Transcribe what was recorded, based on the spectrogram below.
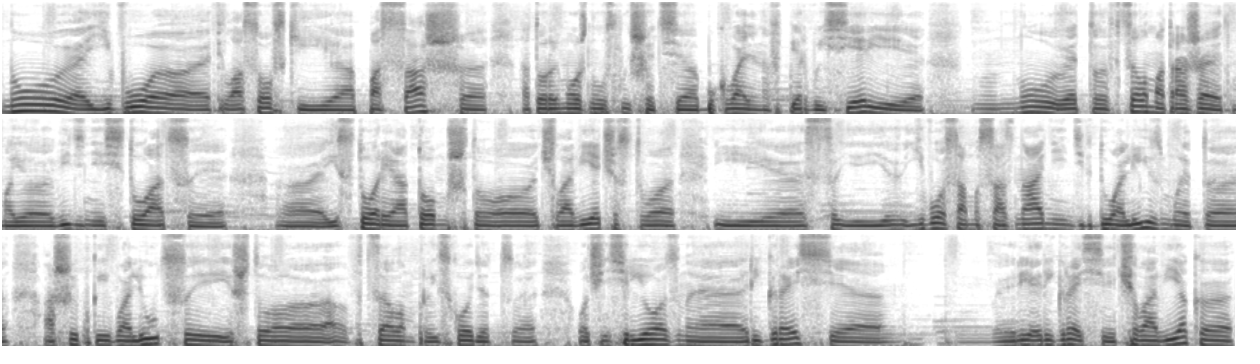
Ну, его философский э, пассаж, э, который можно услышать э, буквально в первой серии, ну, это в целом отражает мое видение ситуации. История о том, что человечество и его самосознание, индивидуализм — это ошибка эволюции, и что в целом происходит очень серьезная регрессия ре- регрессия человека,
